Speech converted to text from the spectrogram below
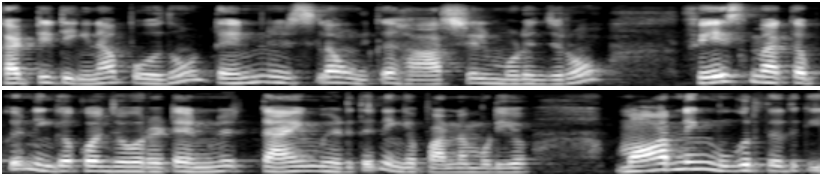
கட்டிட்டிங்கன்னா போதும். டென் மினிட்ஸில் உங்களுக்கு ஹேர் ஸ்டைல் முடிஞ்சிடும் ஃபேஸ் மேக்கப்புக்கு நீங்கள் கொஞ்சம் ஒரு டென் மினிட் டைம் எடுத்து நீங்கள் பண்ண முடியும். மார்னிங் முகூர்த்தத்துக்கு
